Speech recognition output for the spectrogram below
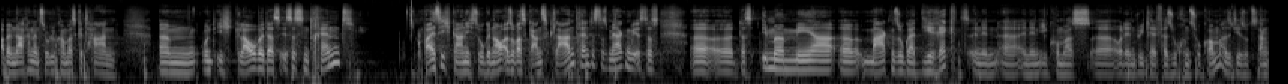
Aber im Nachhinein zum Glück haben wir es getan. Ähm, und ich glaube, das ist es ein Trend Weiß ich gar nicht so genau. Also was ganz klar ein Trend ist, das merken wir, ist, dass, äh, dass immer mehr äh, Marken sogar direkt in den äh, in den E-Commerce äh, oder in Retail versuchen zu kommen, also die sozusagen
